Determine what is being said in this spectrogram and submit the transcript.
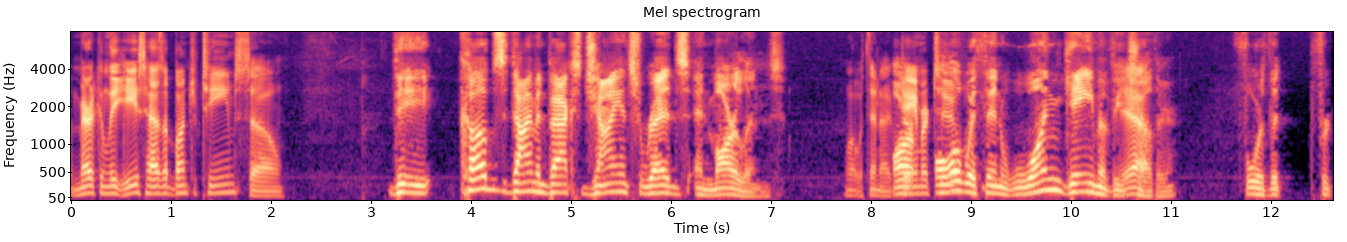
American League East has a bunch of teams. So the Cubs, Diamondbacks, Giants, Reds, and Marlins what within a are game or two? all within one game of each Yeah. other for the for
